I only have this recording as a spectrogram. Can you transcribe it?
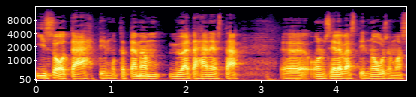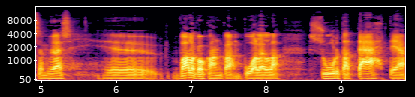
iso tähti, mutta tämän myötä hänestä on selvästi nousemassa myös valkokankaan puolella – suurta tähteä.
